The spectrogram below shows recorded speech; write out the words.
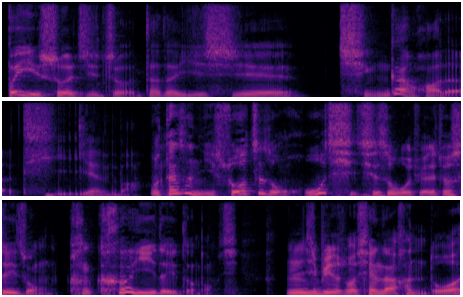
被设计者他的一些情感化的体验吧。不，但是你说这种呼起，其实我觉得就是一种很刻意的一种东西。你比如说现在很多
